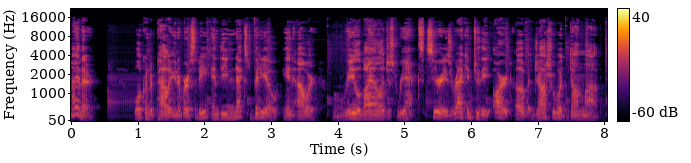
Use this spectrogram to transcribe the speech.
Hi there. Welcome to Pallet University and the next video in our Real Biologist Reacts series reacting to the art of Joshua Dunlop,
